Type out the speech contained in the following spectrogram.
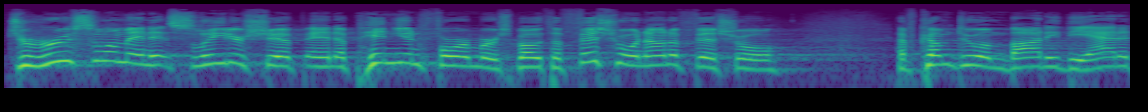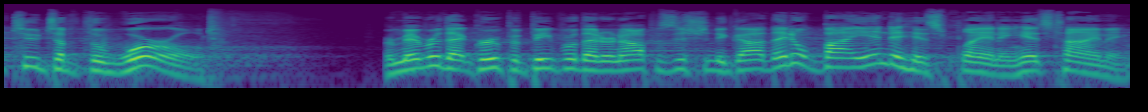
Jerusalem and its leadership and opinion formers, both official and unofficial, have come to embody the attitudes of the world. Remember that group of people that are in opposition to God? They don't buy into his planning, his timing.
